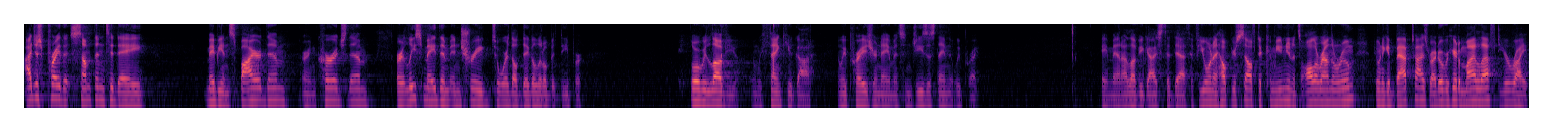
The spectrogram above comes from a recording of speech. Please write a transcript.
I just pray that something today maybe inspired them or encouraged them or at least made them intrigued to where they'll dig a little bit deeper. Lord, we love you and we thank you, God, and we praise your name. It's in Jesus' name that we pray. Amen. I love you guys to death. If you want to help yourself to communion, it's all around the room. If you want to get baptized, right over here to my left, your right.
